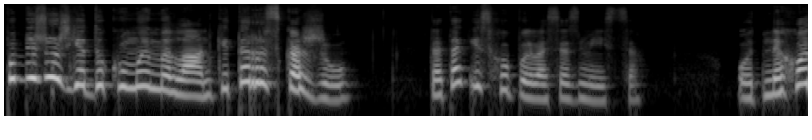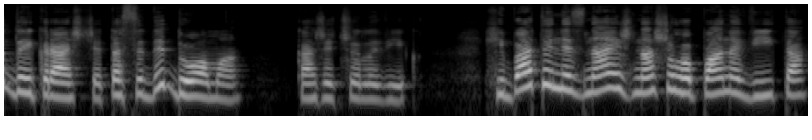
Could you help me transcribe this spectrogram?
побіжу ж я до куми Миланки та розкажу. Та так і схопилася з місця. От не ходи краще, та сиди дома, каже чоловік. Хіба ти не знаєш нашого пана Віта?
